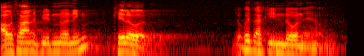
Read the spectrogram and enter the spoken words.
අවසාන පිරිනුවණින් කෙලවර. ඔක දකින්න ඕනේ හැමෝම.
